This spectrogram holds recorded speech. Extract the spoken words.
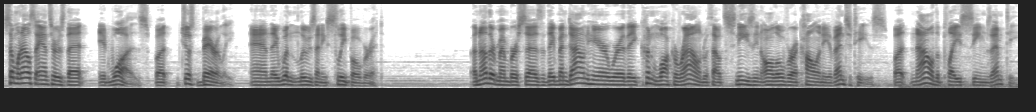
Someone else answers that it was, but just barely, and they wouldn't lose any sleep over it. Another member says that they've been down here where they couldn't walk around without sneezing all over a colony of entities, but now the place seems empty.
